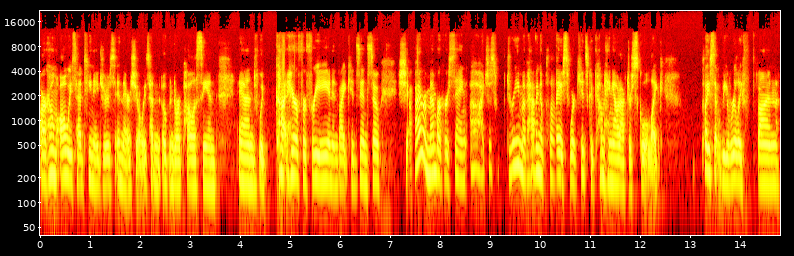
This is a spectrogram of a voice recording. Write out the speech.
our home always had teenagers in there. She always had an open door policy and and would cut hair for free and invite kids in. So she, I remember her saying, "Oh, I just dream of having a place where kids could come hang out after school, like place that would be really fun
